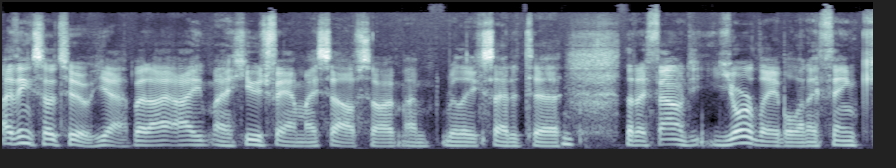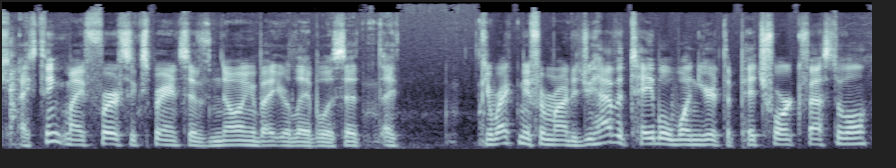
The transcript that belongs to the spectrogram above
I think so too. Yeah, but I, I'm a huge fan myself, so I'm, I'm really excited to that I found your label, and I think I think my first experience of knowing about your label was that I. Correct me if I'm wrong. Did you have a table one year at the Pitchfork Festival?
